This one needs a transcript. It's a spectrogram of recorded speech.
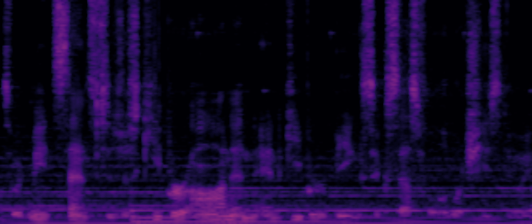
so it made sense to just keep her on and, and keep her being successful at what she's doing.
